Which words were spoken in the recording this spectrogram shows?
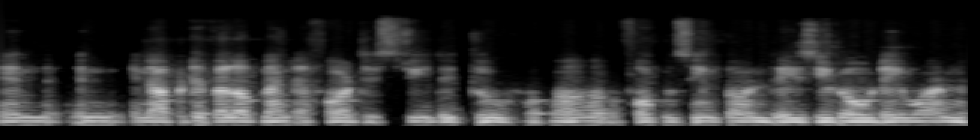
in in in our development effort is really to focusing on day zero, day one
